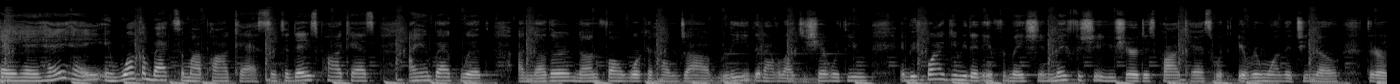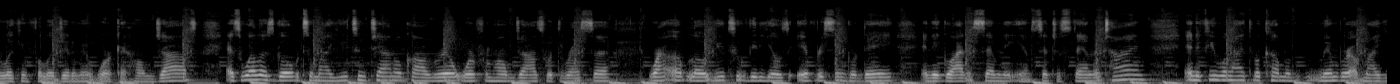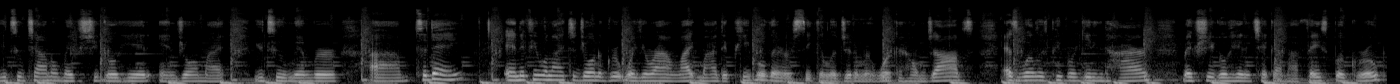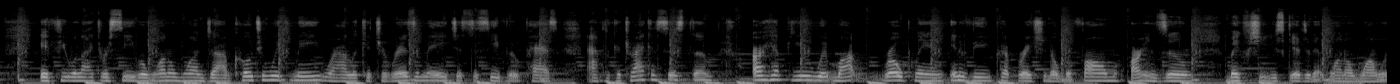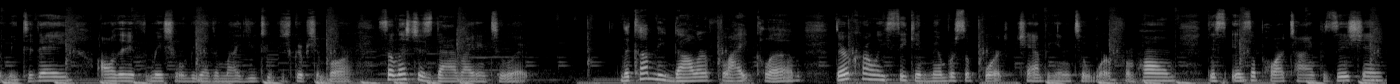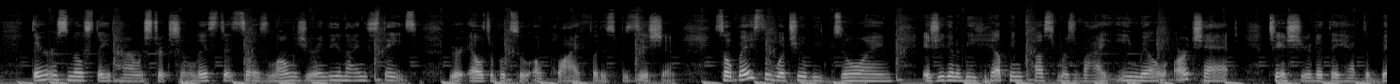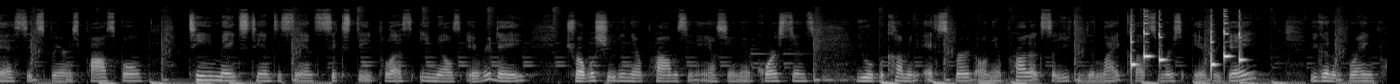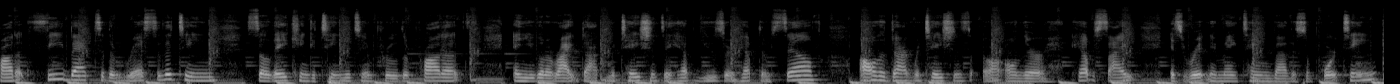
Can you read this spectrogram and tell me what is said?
Hey, hey, hey, hey, and welcome back to my podcast. In today's podcast, I am back with another non phone work at home job lead that I would like to share with you. And before I give you that information, make for sure you share this podcast with everyone that you know that are looking for legitimate work at home jobs, as well as go over to my YouTube channel called Real Work from Home Jobs with Ressa where I upload YouTube videos every single day and they go out at 7 a.m. Central Standard Time. And if you would like to become a member of my YouTube channel, make sure you go ahead and join my YouTube member um, today. And if you would like to join a group where you're around like minded people that are seeking legitimate work at home jobs, as well as people are getting hired, make sure you go ahead and check out my Facebook group. If you would like to receive a one on one job coaching with me, where I look at your resume just to see if it will pass applicant tracking system, or help you with mock role playing interview preparation over the phone or in Zoom, make sure you schedule that one on one with me today. All that information will be under my YouTube description bar. So let's just dive right into it. The company Dollar Flight Club, they're currently seeking member support champion to work from home. This is a part-time position. There is no state hire restriction listed, so as long as you're in the United States, you're eligible to apply for this position. So basically what you'll be doing is you're going to be helping customers via email or chat to ensure that they have the best experience possible. Teammates tend to send 60 plus emails every day, troubleshooting their problems and answering their questions. You will become an expert on their products so you can delight customers every day. You're going to bring product feedback to the rest of the team so they can continue to improve the products. And you're going to write documentation to help user help themselves. All the documentations are on their help site. It's written and maintained by the support team.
